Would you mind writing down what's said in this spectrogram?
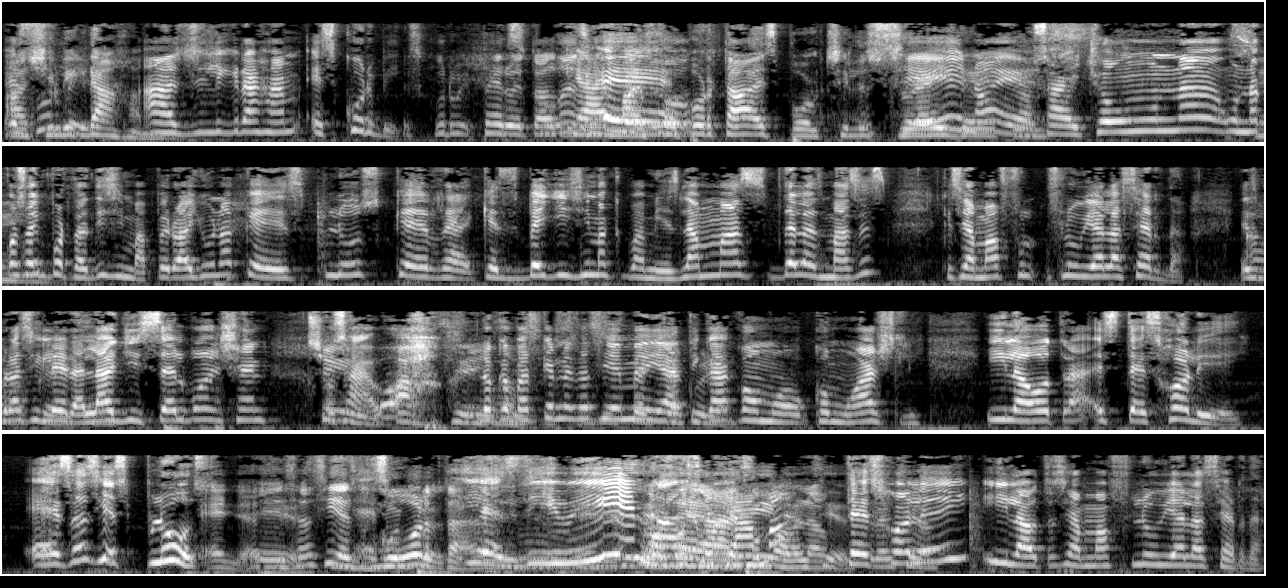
Ashley. Graham. Ashley Graham es curvy. Es curvy, pero de todas maneras. además Eh, fue portada de Sports Illustrated. Sí, no, que o sea, ha hecho una, una Sí. cosa importantísima, pero hay una que es plus, que, es rea- que es bellísima, que para mí es la más de las más, que se llama Flu- Fluvia la Cerda. Es Ah, brasilera, la. Giselle Bonchen. Sí, o sea, lo que pasa es que no es así de mediática como, como Ashley. Y la otra es Tess Holiday. Esa sí es plus. Ella Esa sí es es gorda. Y es divina. ¿Cómo se llama Tess. Holiday y la otra se llama Fluvia la Cerda.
